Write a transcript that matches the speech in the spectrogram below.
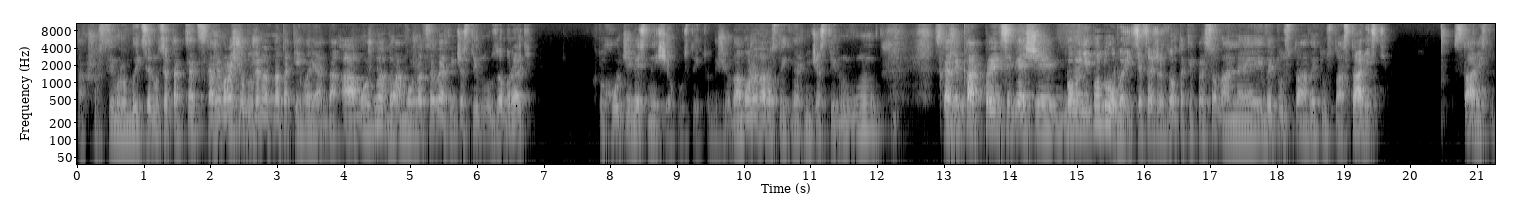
Так що з цим робиться? Ну, це так, це, скажімо, розчет уже на, на такий варіант. Да? А можна, да, можна це верхню частину забрати. Хто хоче, десь нижче опустити тобі що. Да? Можна наростити верхню частину. Ну, скажімо так, в принципі, я ще, бо мені подобається, це ж знов таки персональне, ветуста, ветуста, старість. Старість тут.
